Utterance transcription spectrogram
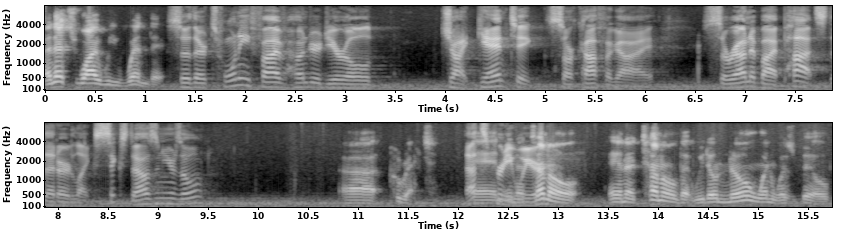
And that's why we went there. So they're 2,500 year old gigantic sarcophagi surrounded by pots that are like 6,000 years old? Uh, correct. That's and pretty in weird. A tunnel, in a tunnel that we don't know when was built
